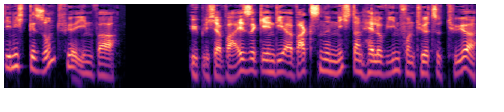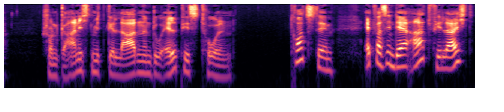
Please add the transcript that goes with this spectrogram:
die nicht gesund für ihn war. Üblicherweise gehen die Erwachsenen nicht an Halloween von Tür zu Tür, schon gar nicht mit geladenen Duellpistolen. Trotzdem, etwas in der Art vielleicht.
